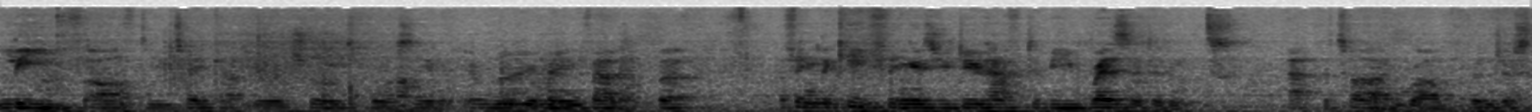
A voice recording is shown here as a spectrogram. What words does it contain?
leave after you take out your insurance policy, and it will remain valid. But I think the key thing is you do have to be resident at the time rather than just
